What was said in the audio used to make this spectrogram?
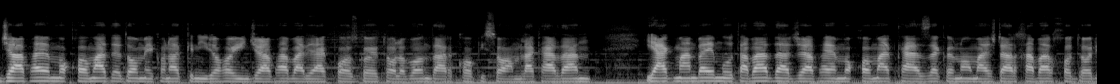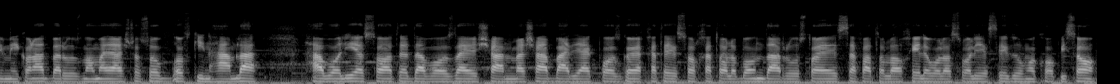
جبهه مقاومت ادعا می کند که نیروهای این جبهه بر یک پاسگاه طالبان در کاپیسا حمله کردند. یک منبع معتبر در جبهه مقاومت که از ذکر نامش در خبر خودداری می کند به روزنامه اشتا صبح گفت که این حمله حوالی ساعت دوازده شنبه شب بر یک پاسگاه قطع سرخ طالبان در روستای صفت الله خیل ولسوالی سه دوم کاپیسا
